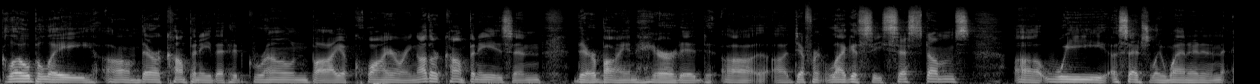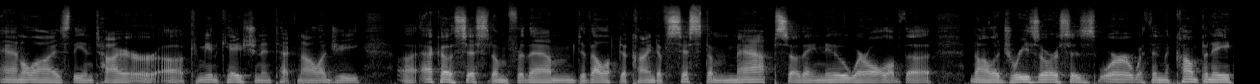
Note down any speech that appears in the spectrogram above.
globally, um, they're a company that had grown by acquiring other companies and thereby inherited uh, uh, different legacy systems. Uh, we essentially went in and analyzed the entire uh, communication and technology uh, ecosystem for them, developed a kind of system map so they knew where all of the knowledge resources were within the company,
